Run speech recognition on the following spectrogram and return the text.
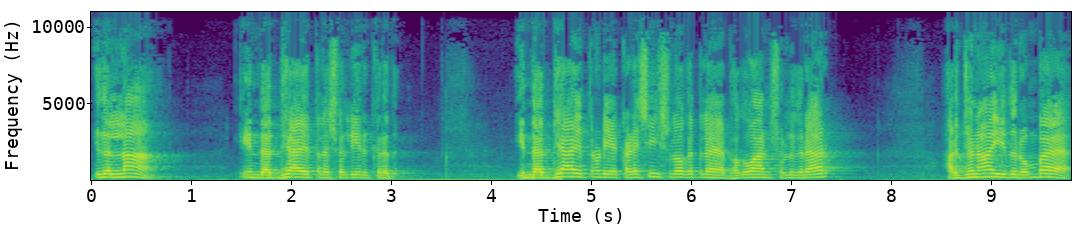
இதெல்லாம் இந்த அத்தியாயத்தில் சொல்லி இருக்கிறது இந்த அத்தியாயத்தினுடைய கடைசி ஸ்லோகத்தில் பகவான் சொல்லுகிறார் அர்ஜுனா இது ரொம்ப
